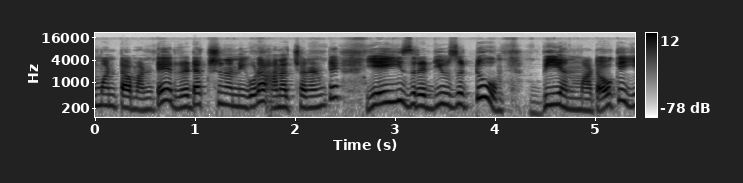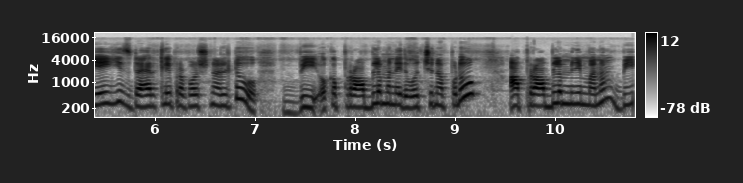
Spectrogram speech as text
ఏమంటామంటే అంటే రిడక్షన్ అని కూడా అనొచ్చు అని అంటే A is reduced to B అనమాట okay A is directly proportional to B ఒక ప్రాబ్లం అనేది వచ్చినప్పుడు ఆ ప్రాబ్లమ్ని మనం బి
